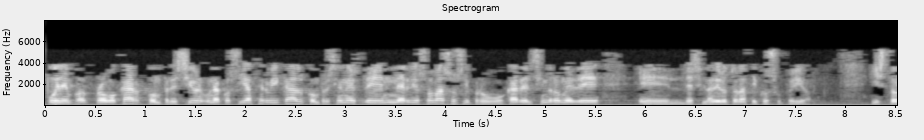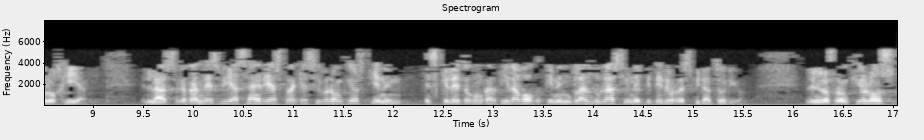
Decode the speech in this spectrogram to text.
Pueden provocar compresión, una costilla cervical, compresiones de nervios o vasos y provocar el síndrome del de, desfiladero torácico superior. Histología. Las grandes vías aéreas, tráqueas y bronquios, tienen esqueleto con cartílago, tienen glándulas y un epitelio respiratorio. En los bronquiolos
